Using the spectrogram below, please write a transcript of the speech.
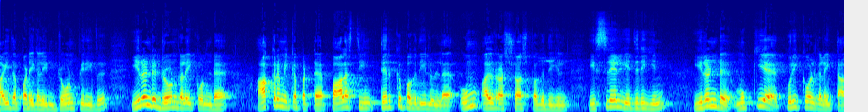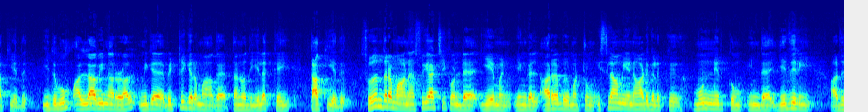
ஆயுதப்படைகளின் ட்ரோன் பிரிவு இரண்டு ட்ரோன்களை கொண்ட ஆக்கிரமிக்கப்பட்ட பாலஸ்தீன் தெற்கு பகுதியில் உள்ள உம் அல் ரஷ்ராஷ் பகுதியில் இஸ்ரேல் எதிரியின் இரண்டு முக்கிய குறிக்கோள்களை தாக்கியது. இதுவும் அல்லாவின் அருளால் மிக வெற்றிகரமாக தனது இலக்கை தாக்கியது. சுதந்திரமான சுயாட்சி கொண்ட ஏமன் எங்கள் அரபு மற்றும் இஸ்லாமிய நாடுகளுக்கு முன் நிற்கும் இந்த எதிரி அது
